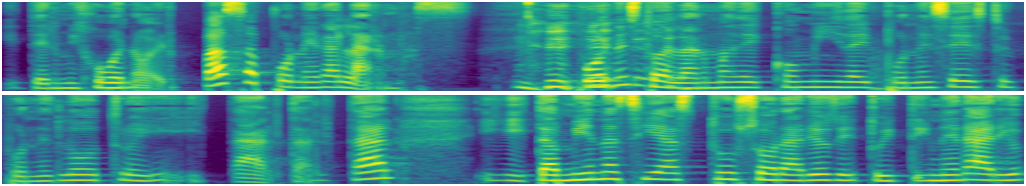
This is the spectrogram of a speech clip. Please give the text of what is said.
y Tere me dijo, bueno, a ver, vas a poner alarmas. Y pones tu alarma de comida y pones esto y pones lo otro y, y tal, tal, tal. Y también hacías tus horarios de tu itinerario.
